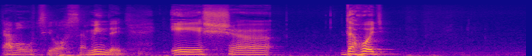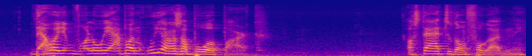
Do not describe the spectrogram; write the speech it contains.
Evolúció, azt hiszem, mindegy. És, de hogy de hogy valójában ugyanaz a ballpark. Azt el tudom fogadni.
